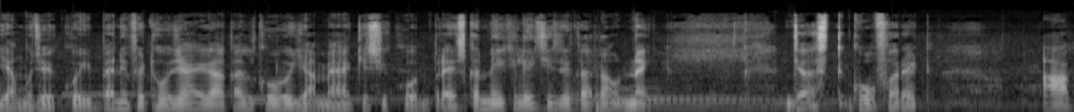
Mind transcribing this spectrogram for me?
या मुझे कोई बेनिफिट हो जाएगा कल को, या मैं किसी को इम्प्रेस करने के लिए चीज़ें कर रहा हूँ, नहीं। जस्ट गो फॉर इट आप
